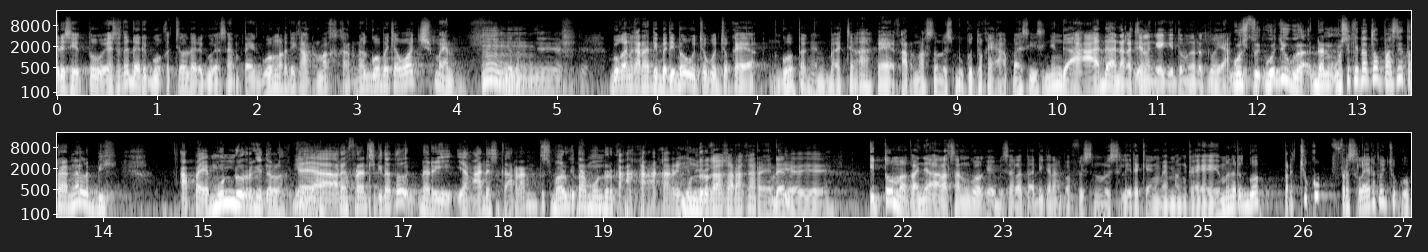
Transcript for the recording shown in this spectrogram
dari situ ya saya dari gue kecil dari gue SMP gue ngerti Karl Marx karena gue baca Watchmen gitu bukan karena tiba-tiba ucuk-ucuk kayak gue pengen baca ah kayak Karl Marx nulis buku tuh kayak apa sih isinya nggak ada anak kecil yang kayak gitu menurut gue ya Gue juga dan maksudnya kita tuh pasti trennya lebih apa ya mundur gitu loh. Kayak referensi kita tuh dari yang ada sekarang terus baru kita mundur ke akar-akarnya gitu. mundur ke akar-akar ya dan Iya iya. iya. itu makanya alasan gue kayak misalnya tadi kenapa Fis nulis lirik yang memang kayak ya menurut gue percukup first layer tuh cukup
